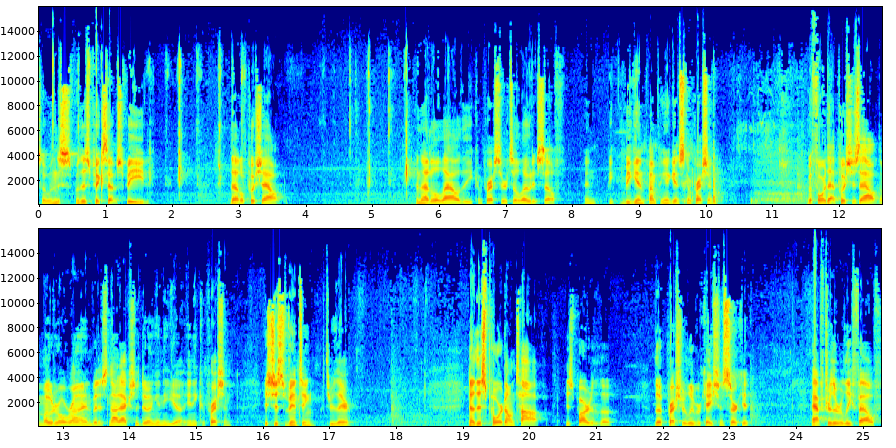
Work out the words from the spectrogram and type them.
So when this when this picks up speed, that'll push out. And that'll allow the compressor to load itself and be, begin pumping against compression. Before that pushes out, the motor will run, but it's not actually doing any uh, any compression. It's just venting through there. Now this port on top is part of the the pressure lubrication circuit after the relief valve,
